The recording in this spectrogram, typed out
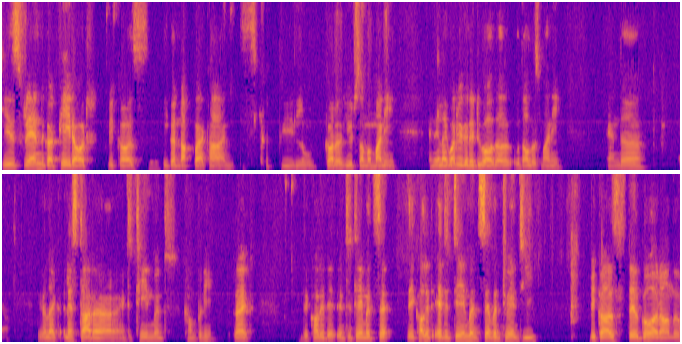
his friend got paid out because he got knocked by a car and got, he got a huge sum of money. And they're like, "What are we gonna do all the, with all this money?" And uh, you're like, "Let's start a entertainment company." right? They call it entertainment. Se- they call it entertainment seven twenty because they'll go around the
